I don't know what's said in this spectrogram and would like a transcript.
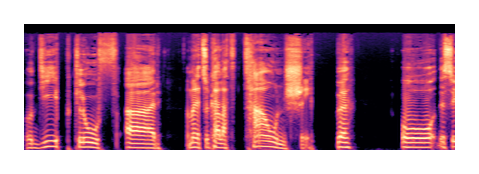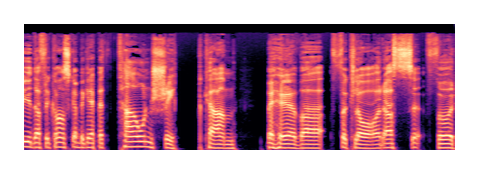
Och Deep Kloof är ja, ett så kallat township och det sydafrikanska begreppet township kan behöva förklaras, för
